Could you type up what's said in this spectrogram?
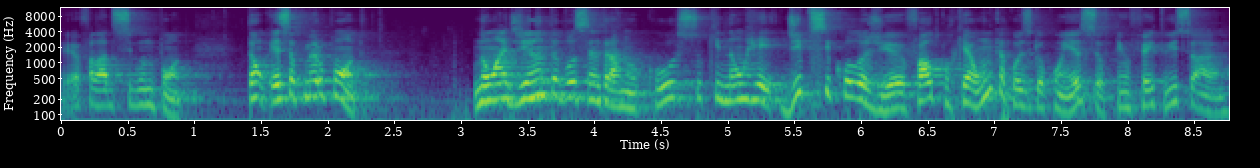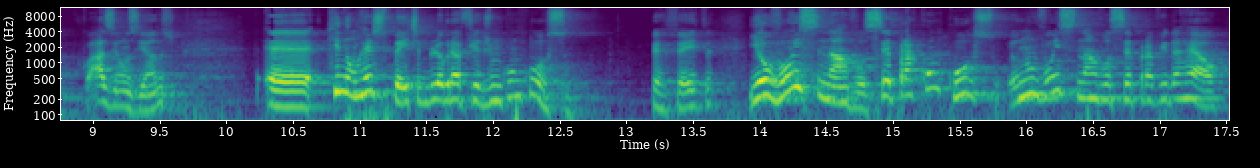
Eu ia falar do segundo ponto. Então, esse é o primeiro ponto. Não adianta você entrar no curso que não re... de psicologia, eu falo porque é a única coisa que eu conheço, eu tenho feito isso há quase 11 anos, é, que não respeite a bibliografia de um concurso. Perfeito? E eu vou ensinar você para concurso, eu não vou ensinar você para a vida real.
